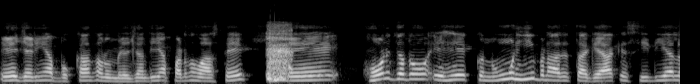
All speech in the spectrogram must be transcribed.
ਇਹ ਜਿਹੜੀਆਂ ਬੁੱਕਾਂ ਤੁਹਾਨੂੰ ਮਿਲ ਜਾਂਦੀਆਂ ਪੜ੍ਹਨ ਵਾਸਤੇ। ਤੇ ਹੁਣ ਜਦੋਂ ਇਹ ਕਾਨੂੰਨ ਹੀ ਬਣਾ ਦਿੱਤਾ ਗਿਆ ਕਿ ਸੀਡੀਐਲ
